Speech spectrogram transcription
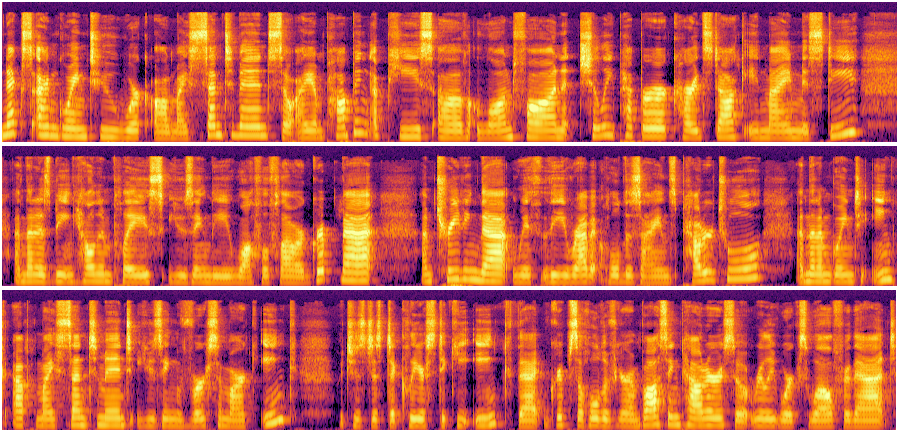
Next, I'm going to work on my sentiment. So I am popping a piece of Lawn Fawn Chili Pepper cardstock in my MISTI, and that is being held in place using the Waffle Flower Grip Mat. I'm treating that with the Rabbit Hole Designs powder tool, and then I'm going to ink up my sentiment using Versamark ink which is just a clear sticky ink that grips a hold of your embossing powder, so it really works well for that.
